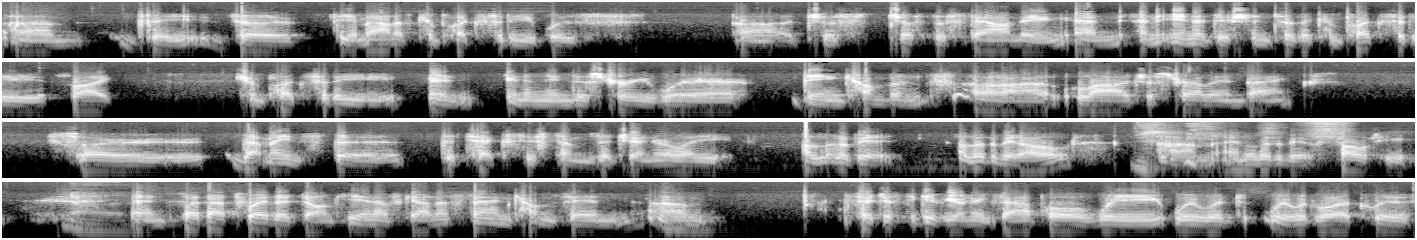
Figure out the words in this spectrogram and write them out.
um, the the the amount of complexity was uh, just just astounding. And and in addition to the complexity, it's like complexity in in an industry where the incumbents are large Australian banks. So that means the the tech systems are generally a little bit a little bit old um, and a little bit faulty. No. And so that's where the donkey in Afghanistan comes in. Um, so just to give you an example, we, we would we would work with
